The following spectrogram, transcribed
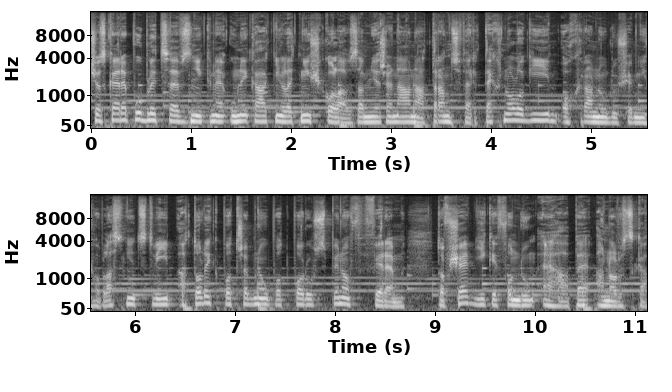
České republice vznikne unikátní letní škola zaměřená na transfer technologií, ochranu duševního vlastnictví a tolik potřebnou podporu spin-off firem. To vše díky fondům EHP a Norska.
